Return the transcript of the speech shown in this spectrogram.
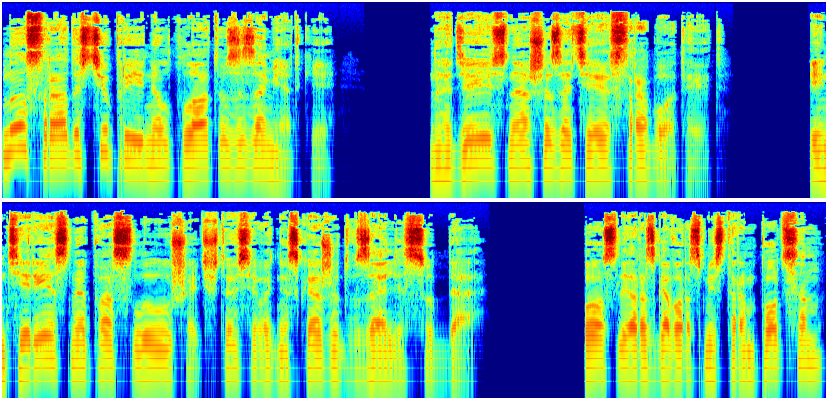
но с радостью принял плату за заметки. Надеюсь, наша затея сработает. Интересно послушать, что сегодня скажут в зале суда. После разговора с мистером Потсом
